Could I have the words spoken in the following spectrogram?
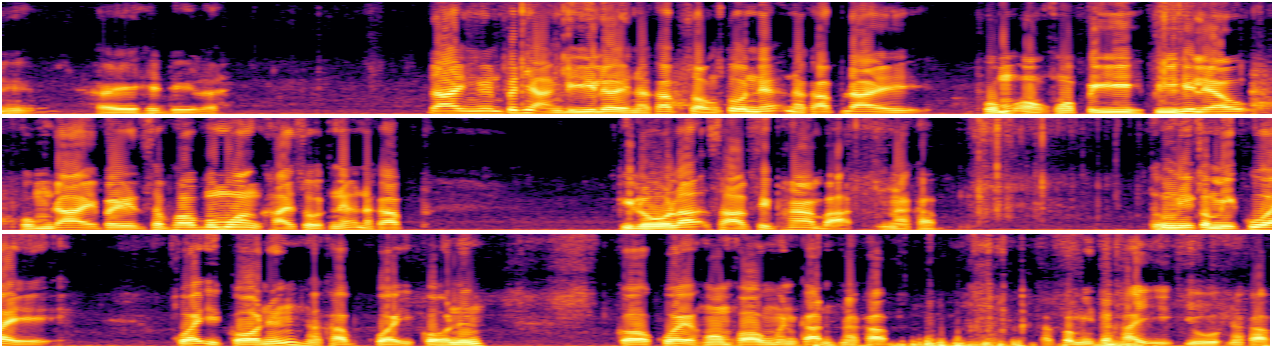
นี่ให้ให้ดีเลย ได้เงินเป็นอย่างดีเลยนะครับสองต้นเนี้ยนะครับได้ ผมออกหัวปีปีที่แล้ว ผมได้ไปเฉพาะมะม่วงขายสดเนี้ยนะครับ กิโลละสามสิบห้าบาทนะครับ ตรงนี้ก็มีกล้วยกล้วยอีกกอหนึงนะครับ กล้วยอีกกอหนึง ก็กล้วยหอมพองเหมือนกันนะครับ แล้วก็มีตะไคร้อีกอยู่นะครับ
